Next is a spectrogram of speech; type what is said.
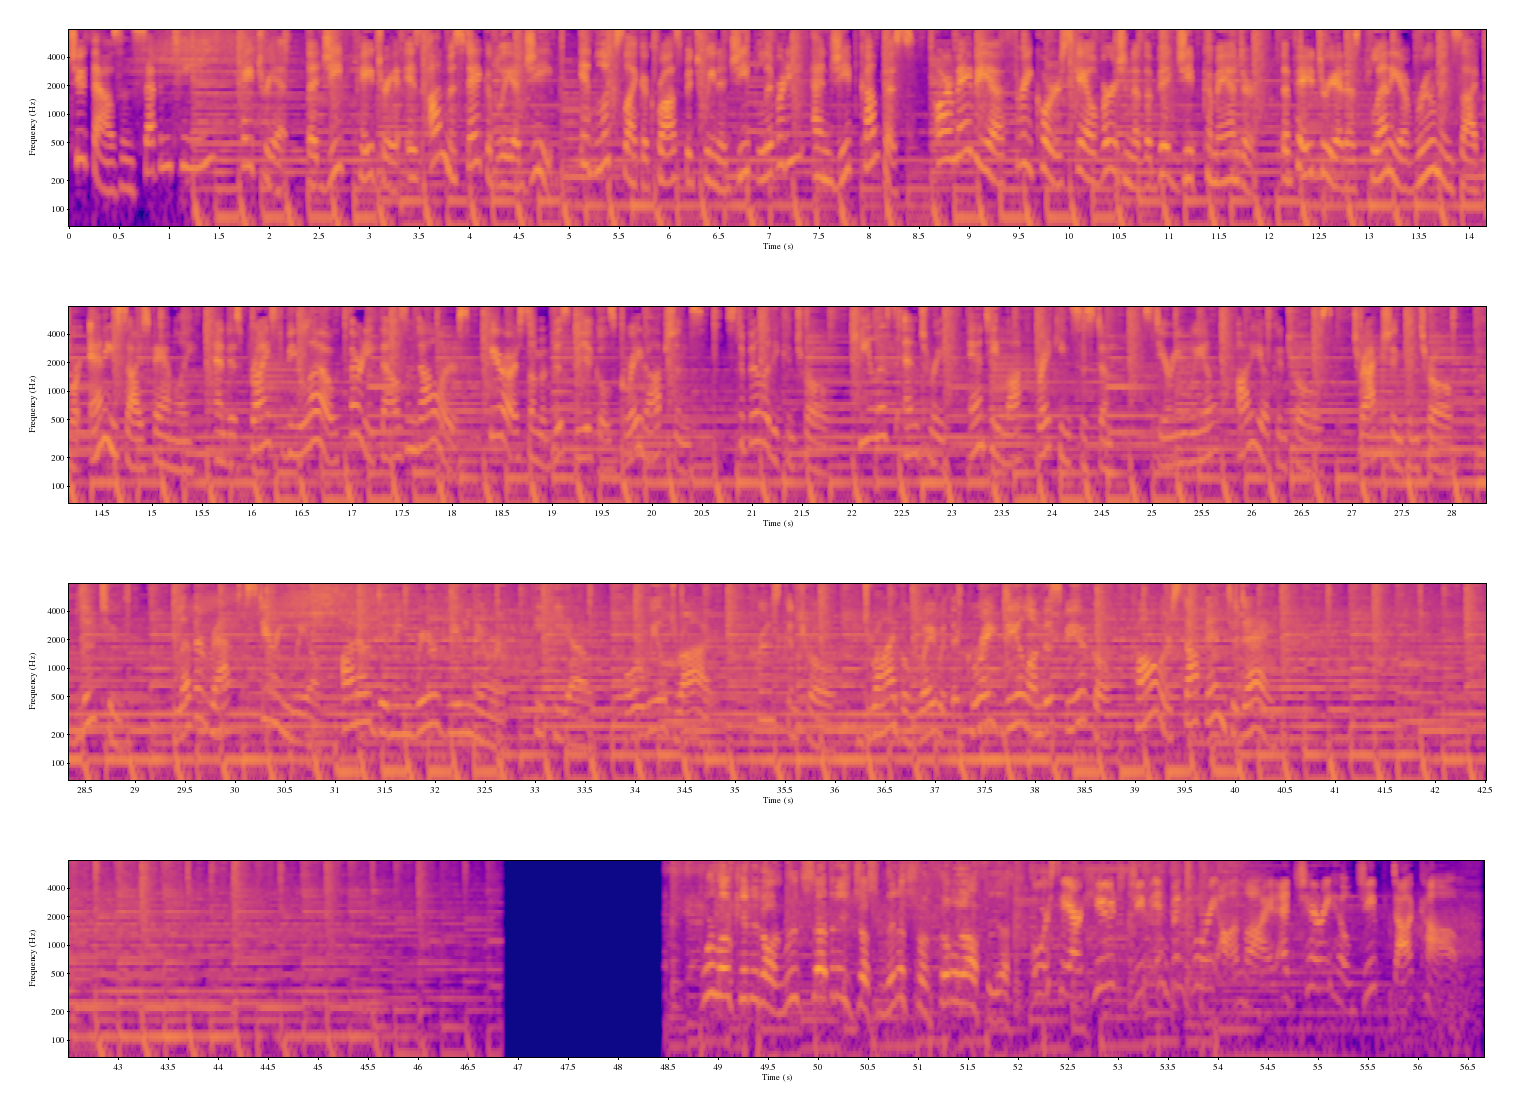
2017 Patriot. The Jeep Patriot is unmistakably a Jeep. It looks like a cross between a Jeep Liberty and Jeep Compass, or maybe a three-quarter scale version of the big Jeep Commander. The Patriot has plenty of room inside for any size family and is priced below $30,000. Here are some of this vehicle's great options. Stability control, keyless entry, anti-lock braking system, steering wheel, audio controls, traction control, Bluetooth, leather-wrapped steering wheel, auto-dimming rear view mirror, PPO, four-wheel drive, cruise control. Drive away with a great deal on this vehicle. Call or stop in today. We're located on Route 70, just minutes from Philadelphia. Or see our huge Jeep inventory online at cherryhilljeep.com.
